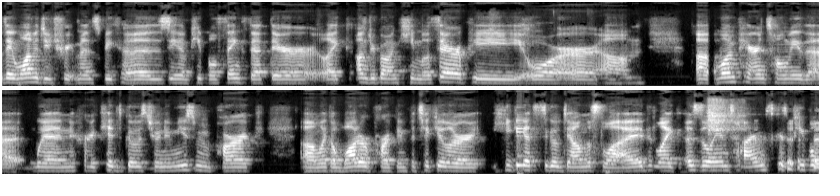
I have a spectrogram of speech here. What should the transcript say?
they want to do treatments because you know people think that they're like undergoing chemotherapy or um, uh, one parent told me that when her kid goes to an amusement park, um, like a water park in particular, he gets to go down the slide like a zillion times because people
